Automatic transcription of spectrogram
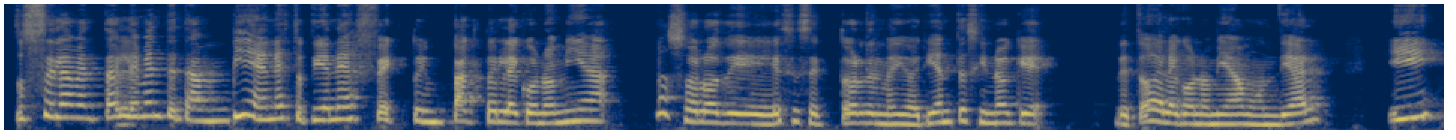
Entonces, lamentablemente también esto tiene efecto, impacto en la economía, no solo de ese sector del Medio Oriente, sino que de toda la economía mundial. Y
